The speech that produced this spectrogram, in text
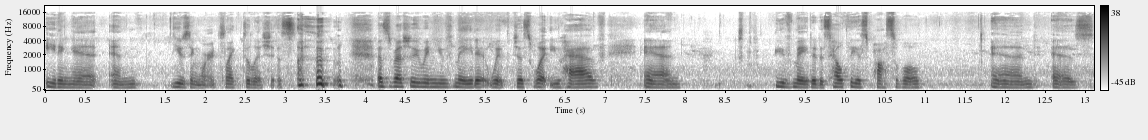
eating it and using words like delicious, especially when you've made it with just what you have and you've made it as healthy as possible and as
